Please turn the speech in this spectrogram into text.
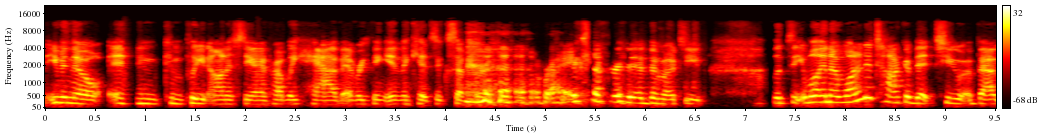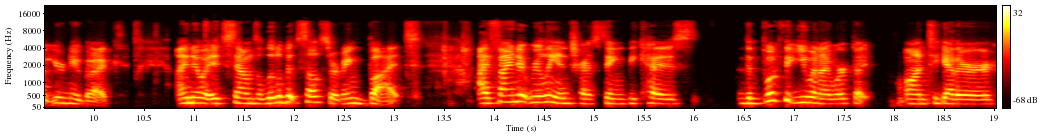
Even though in complete honesty i probably have everything in the kits except for right except for the, the motif. Let's see well and i wanted to talk a bit too about your new book. I know it sounds a little bit self-serving but I find it really interesting because the book that you and I worked on together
